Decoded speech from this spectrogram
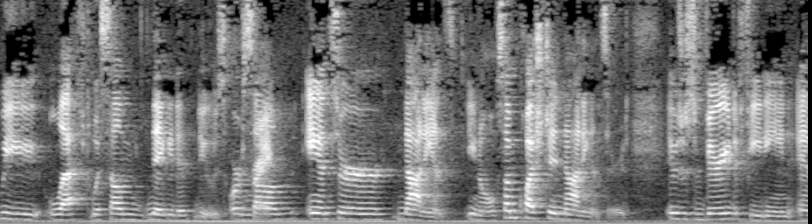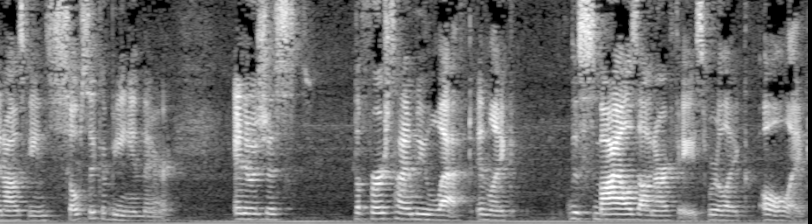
we left with some negative news or some answer not answered, you know, some question not answered. It was just very defeating, and I was getting so sick of being there. And it was just the first time we left, and like the smiles on our face were like, oh, like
